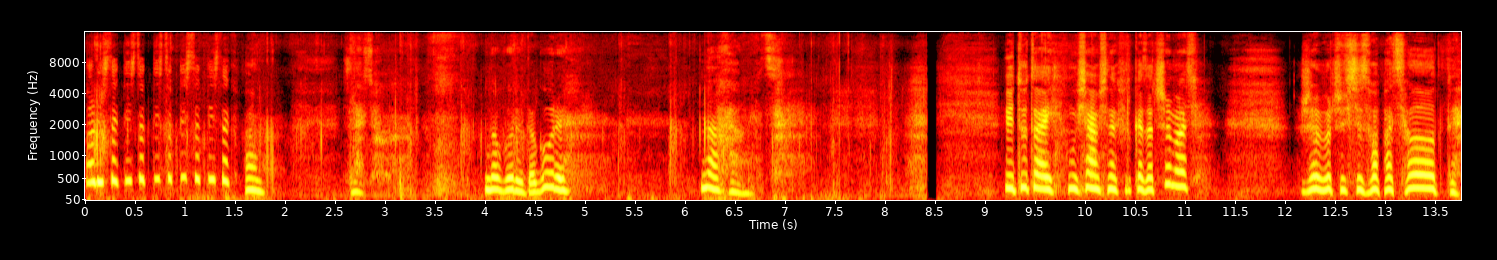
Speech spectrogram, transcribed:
O, listek, listek, listek, listek, listek. Zleciał. Do góry, do góry. Na Chełmiec. I tutaj musiałam się na chwilkę zatrzymać, żeby oczywiście złapać oddech.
